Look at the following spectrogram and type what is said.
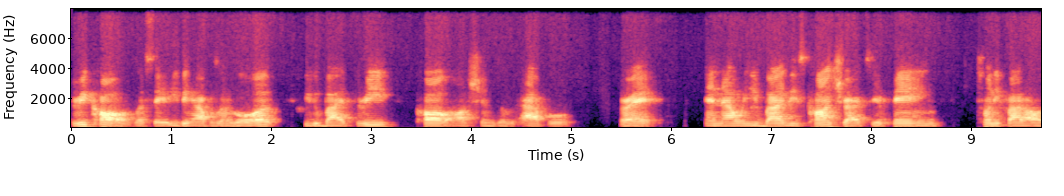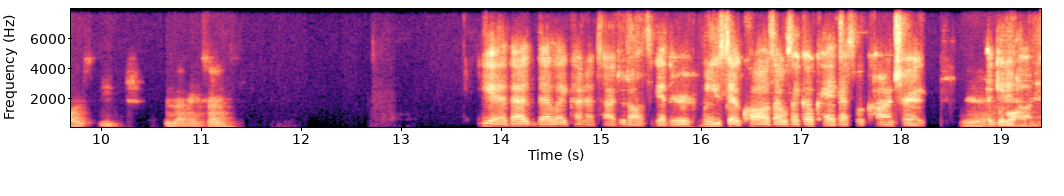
three calls. Let's say you think Apple's gonna go up, you could buy three call options of Apple, right? And now when you buy these contracts, you're paying twenty-five dollars each. Does that make sense? Yeah, that that like kind of tied it all together. When you said calls, I was like, okay, that's what contract. Yeah. I get it all now.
